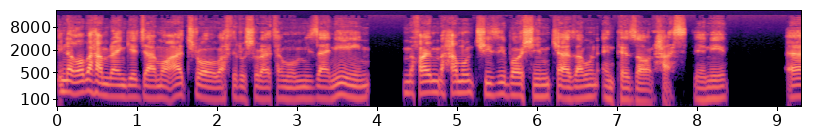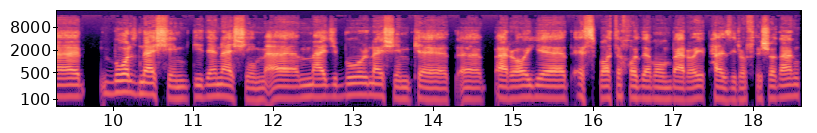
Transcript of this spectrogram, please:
این نقاب همرنگ جماعت رو وقتی رو صورتمون می‌زنیم می‌خوایم همون چیزی باشیم که از همون انتظار هست. یعنی بولد نشیم دیده نشیم مجبور نشیم که برای اثبات خودمون برای پذیرفته شدن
